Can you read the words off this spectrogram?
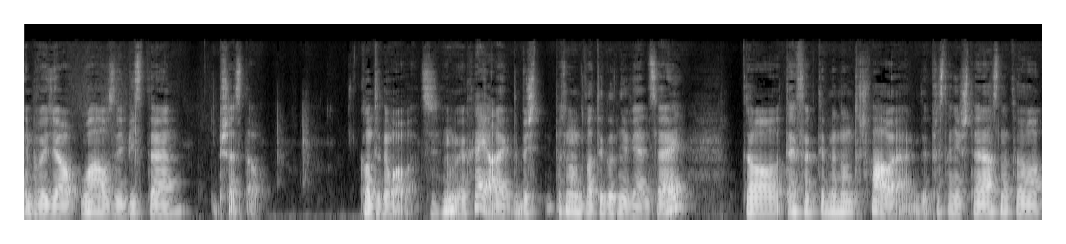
i powiedział, wow, zajebiste i przestał kontynuować. Mówię, hej, ale gdybyś pociągnął dwa tygodnie więcej, to te efekty będą trwałe. Gdy przestaniesz teraz, no to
